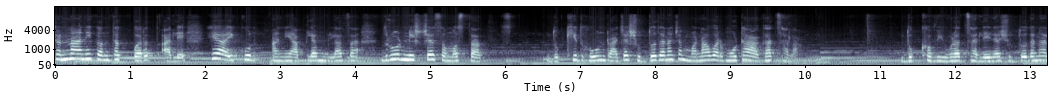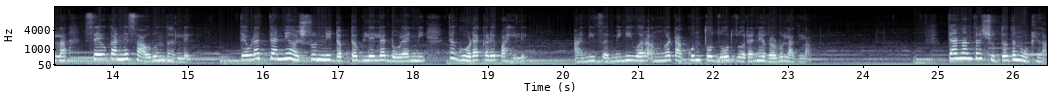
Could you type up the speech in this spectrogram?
छन्ना आणि कंथक परत आले हे ऐकून आणि आपल्या मुलाचा दृढ निश्चय समजतात दुःखित होऊन राजा शुद्धोधनाच्या मनावर मोठा आघात झाला. दुःख विवळत झालेल्या शुद्धोधनाला सेवकांनी सावरून धरले. तेवढ्यात त्यांनी अश्रूंनी डबडबलेल्या डोळ्यांनी त्या घोड्याकडे पाहिले आणि जमिनीवर अंग टाकून तो जोर जोराने रडू लागला. त्यानंतर शुद्धोधन उठला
